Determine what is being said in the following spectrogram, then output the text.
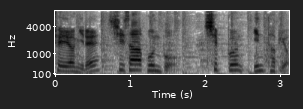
최영일의 시사본부 10분 인터뷰.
